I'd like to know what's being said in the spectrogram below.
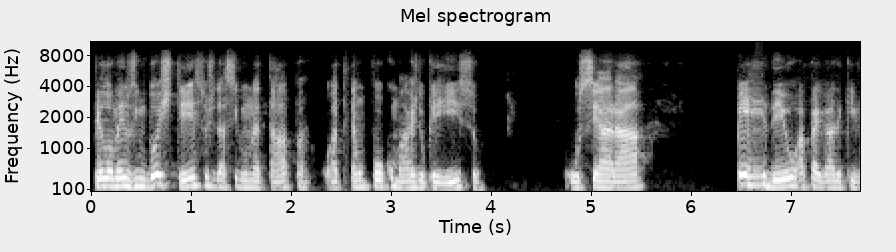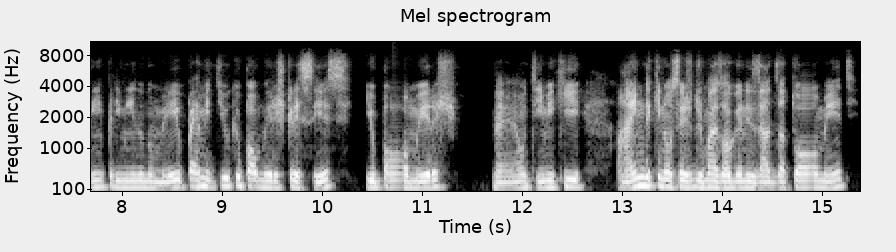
pelo menos em dois terços da segunda etapa, ou até um pouco mais do que isso, o Ceará perdeu a pegada que vinha imprimindo no meio, permitiu que o Palmeiras crescesse, e o Palmeiras né, é um time que, ainda que não seja dos mais organizados atualmente,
